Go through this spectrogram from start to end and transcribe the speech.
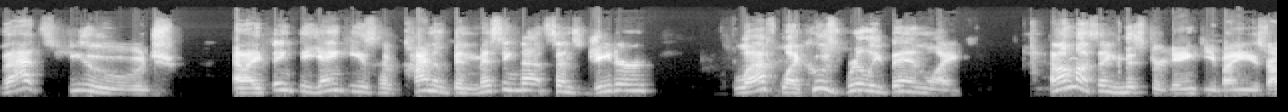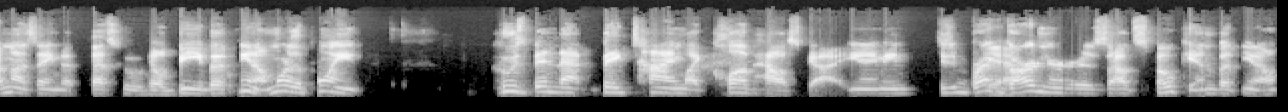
that's huge. And I think the Yankees have kind of been missing that since Jeter left. Like who's really been like and I'm not saying Mr. Yankee by any stretch. I'm not saying that that's who he'll be, but you know, more the point, who's been that big time like clubhouse guy? You know what I mean? Brett yeah. Gardner is outspoken, but you know,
